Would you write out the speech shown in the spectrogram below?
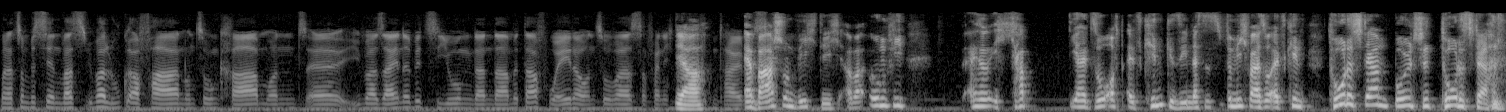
man hat so ein bisschen was über Luke erfahren und so ein Kram und äh, über seine Beziehungen dann da mit Darth Vader und sowas, da fand ich den Ja, Er war schon wichtig, aber irgendwie, also ich habe die halt so oft als Kind gesehen, dass es für mich war so als Kind Todesstern, Bullshit, Todesstern.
